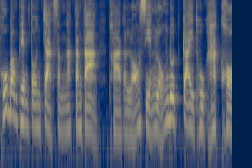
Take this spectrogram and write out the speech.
ผู้บำเพ็ญตนจากสำนักต่างๆ พากันร้องเสียงหลงดุดไก่ถูกหักคอ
